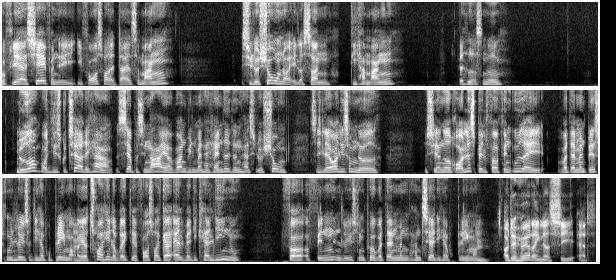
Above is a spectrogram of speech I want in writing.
på flere af cheferne i, i forsvaret, at der er altså mange situationer, eller sådan, de har mange, hvad hedder sådan noget, møder, hvor de diskuterer det her, ser på scenarier, hvordan ville man have handlet i den her situation. Så de laver ligesom noget, nu siger noget rollespil for at finde ud af, hvordan man bedst muligt løser de her problemer. Mm. Og jeg tror helt oprigtigt, at forsvaret gør alt, hvad de kan lige nu, for at finde en løsning på, hvordan man håndterer de her problemer. Mm. Og det hører jeg dig egentlig også sige, at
